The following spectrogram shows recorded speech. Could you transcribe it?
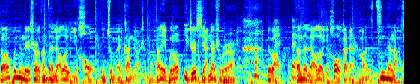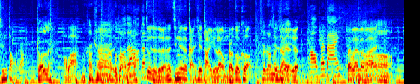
聊完婚庆这事儿，咱再聊聊以后你准备干点什么，咱也不能一直闲着，是不是？对吧？对对咱再聊聊以后干点什么。今天呢，先到这儿，得嘞，好吧？我看时间也不短了啊，好的好的，对对对，那今天就感谢大宇来我们这儿做客，非常感谢谢谢大宇，好，拜拜。拜拜拜拜。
